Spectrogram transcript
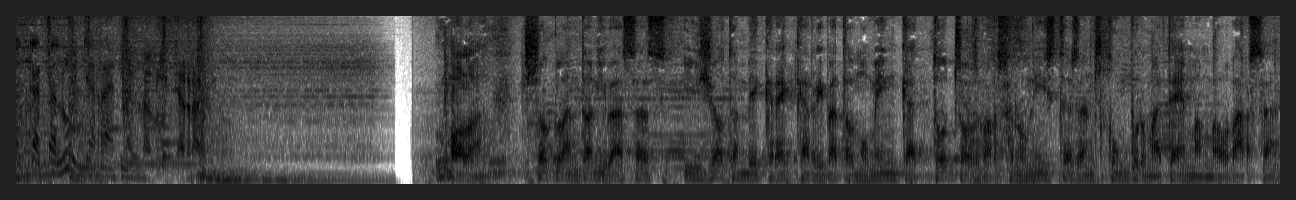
A Catalunya Ràdio. Catalunya Ràdio. Hola, sóc l'Antoni Bassas i jo també crec que ha arribat el moment que tots els barcelonistes ens comprometem amb el Barça.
